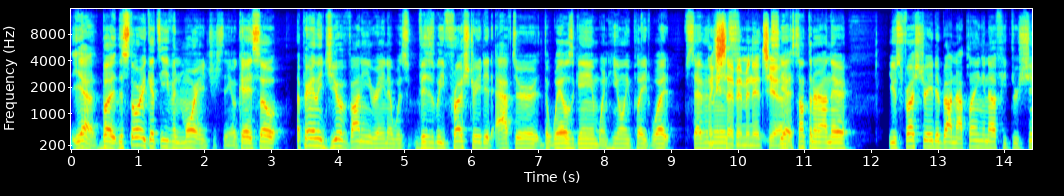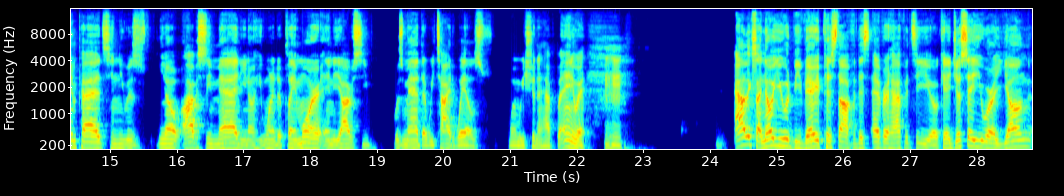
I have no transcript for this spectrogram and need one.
Yeah, but the story gets even more interesting. Okay, so apparently Giovanni Reyna was visibly frustrated after the Wales game when he only played what seven Like minutes. seven minutes, yeah. yeah, something around there. He was frustrated about not playing enough. He threw shin pads, and he was, you know, obviously mad. You know, he wanted to play more, and he obviously was mad that we tied Wales when we shouldn't have. But anyway, hmm Alex, I know you would be very pissed off if this ever happened to you. Okay, just say you were a young,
